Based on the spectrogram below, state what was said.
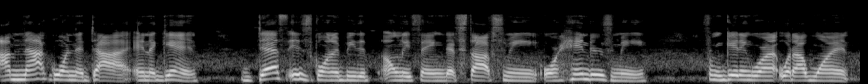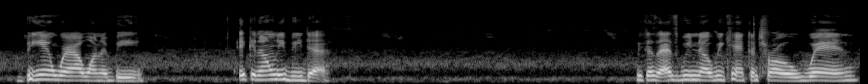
I'm not going to die. And again, death is going to be the only thing that stops me or hinders me from getting where, what I want, being where I want to be. It can only be death. Because as we know, we can't control when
